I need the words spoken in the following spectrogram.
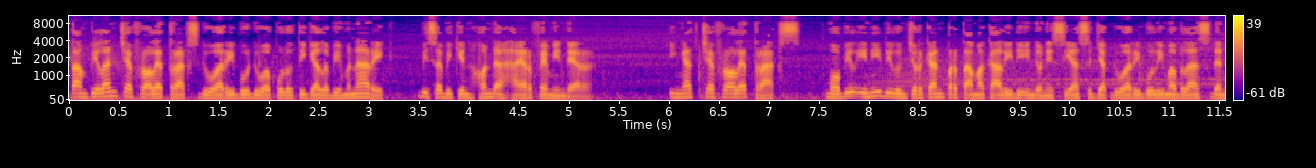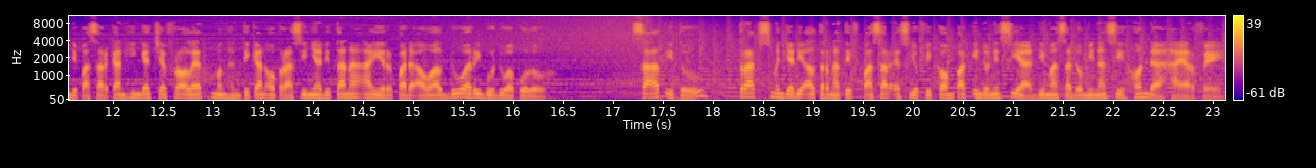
Tampilan Chevrolet Trax 2023 lebih menarik, bisa bikin Honda HR-V minder. Ingat Chevrolet Trax? Mobil ini diluncurkan pertama kali di Indonesia sejak 2015 dan dipasarkan hingga Chevrolet menghentikan operasinya di tanah air pada awal 2020. Saat itu, Trax menjadi alternatif pasar SUV kompak Indonesia di masa dominasi Honda HR-V.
